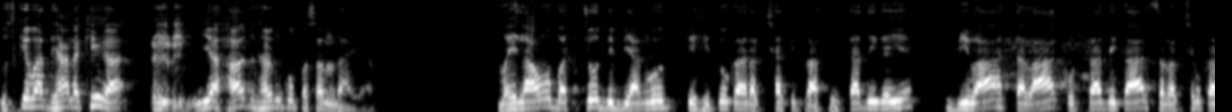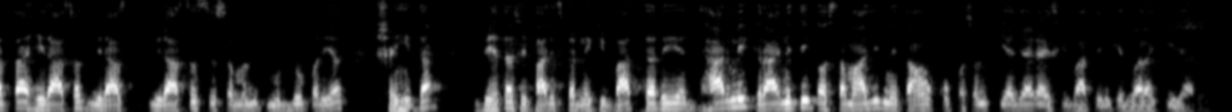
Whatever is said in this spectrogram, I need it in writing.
उसके बाद ध्यान रखिएगा, यह हर धर्म को पसंद आएगा। महिलाओं, बच्चों, दिव्यांगों के हितों का रक्षा की प्राथमिकता दी गई है। विवाह, तलाक, उत्तराधिकार संरक्षण करता हिरासत विरासत से संबंधित मुद्दों पर यह संहिता बेहतर सिफारिश करने की बात कर रही है। धार्मिक, राजनीतिक और सामाजिक नेताओं को पसंद किया जाएगा इसकी बात इनके द्वारा की जा रही है।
